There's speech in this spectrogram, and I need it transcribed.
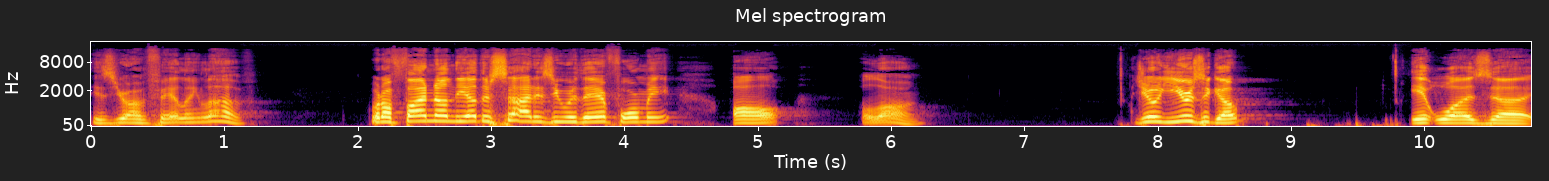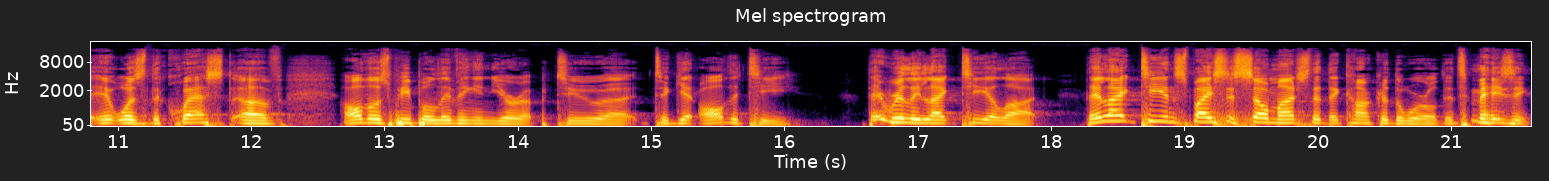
is your unfailing love. What I'll find on the other side is you were there for me all along. You know, years ago, it was uh, it was the quest of all those people living in Europe to uh, to get all the tea. They really like tea a lot. They like tea and spices so much that they conquered the world. It's amazing.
